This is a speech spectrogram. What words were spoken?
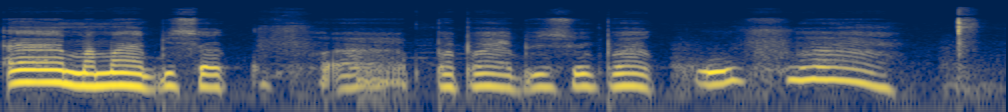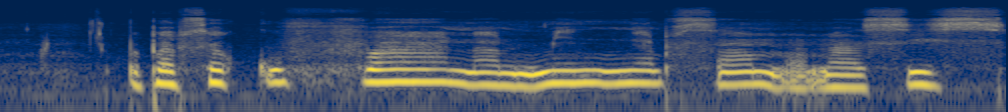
ah mama ya biso akufa papa ya biso mpe akufa papa biso akufa na 1996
